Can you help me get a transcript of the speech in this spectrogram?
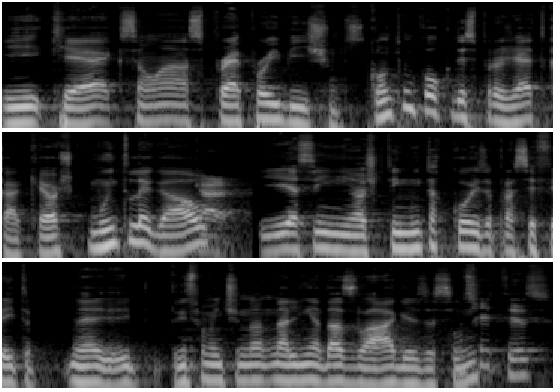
e que é que são as pré-prohibitions. Conta um pouco desse projeto, cara, que eu acho muito legal. Cara, E assim, eu acho que tem muita coisa pra ser feita, né? principalmente na, na linha das lagers, assim. com certeza.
